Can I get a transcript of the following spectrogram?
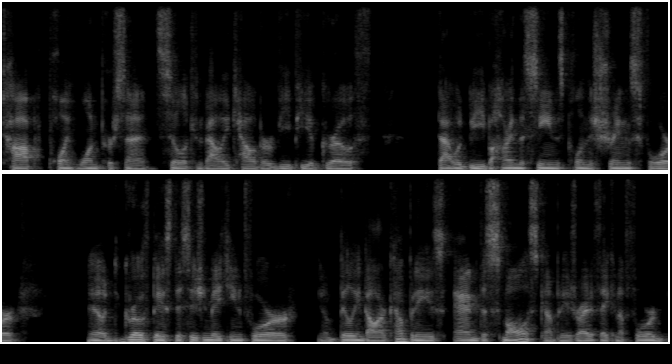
top 0.1% Silicon Valley caliber VP of growth that would be behind the scenes pulling the strings for you know growth based decision making for you know billion dollar companies and the smallest companies right if they can afford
